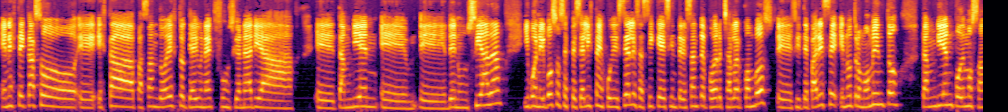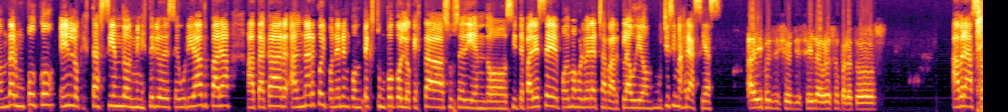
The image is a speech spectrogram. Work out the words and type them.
en este caso eh, está pasando esto, que hay una exfuncionaria eh, también eh, eh, denunciada. Y bueno, y vos sos especialista en judiciales, así que es interesante poder charlar con vos. Si te parece, en otro momento también podemos ahondar un poco en lo que está haciendo el Ministerio de Seguridad para atacar al narco y poner en contexto un poco lo que está sucediendo. Si te parece, podemos volver a charlar. Claudio, muchísimas gracias. A disposición, Gisela. Abrazo para todos. Abrazo.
